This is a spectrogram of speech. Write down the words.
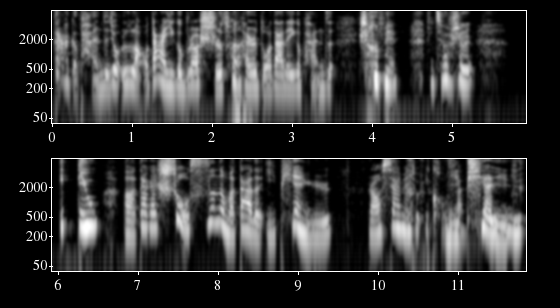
大个盘子，就老大一个，不知道十寸还是多大的一个盘子，上面就是一丢，呃，大概寿司那么大的一片鱼，然后下面就一口饭，一片鱼，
